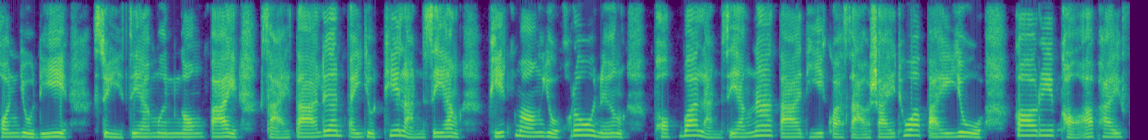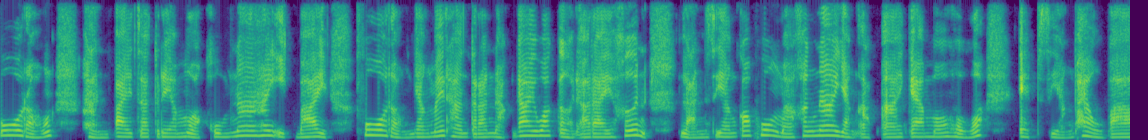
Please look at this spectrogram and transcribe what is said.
คนอยู่ดี สี่เจียมึนงงไป สายตาเลื่อนไปหยุดที่หลันเซียง พิษมองอยู่ครู่หนึ่ง พบว่าหลันเซียงหน้าตาดีกว่าสาวใช้ทั่วไปอยู่ ก็รีบขออภัยฟู่หลงหันไปจะเตรียมหมวกคลุมหน้าให้อีกใบ ฟู่หลงยังไม่ทันตระหนักได้ว่าเกิดอะไรขึ้น หลันเซียงก็พุ่งมาข้างหน้าอย่างอับอายแกมโมโหเอ็ดเสียงแผ่วเบา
